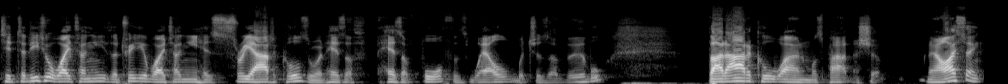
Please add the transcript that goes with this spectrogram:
Te Tiriti Waitangi, the Treaty of Waitangi has three articles, or it has a has a fourth as well, which is a verbal. But Article One was partnership. Now, I think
